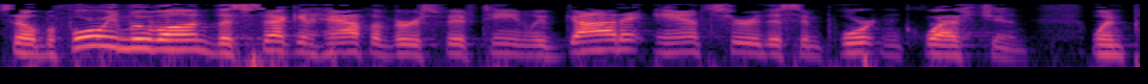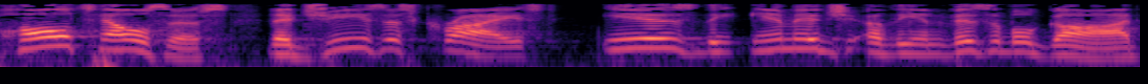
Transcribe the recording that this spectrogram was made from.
So before we move on to the second half of verse 15, we've got to answer this important question. When Paul tells us that Jesus Christ is the image of the invisible God,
